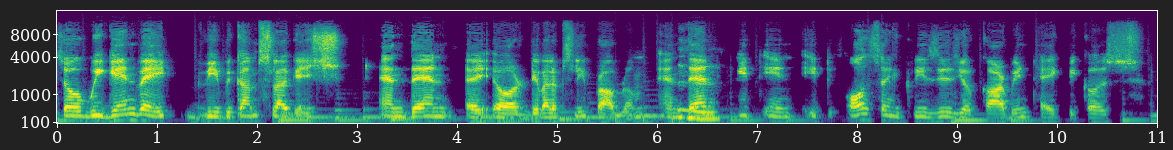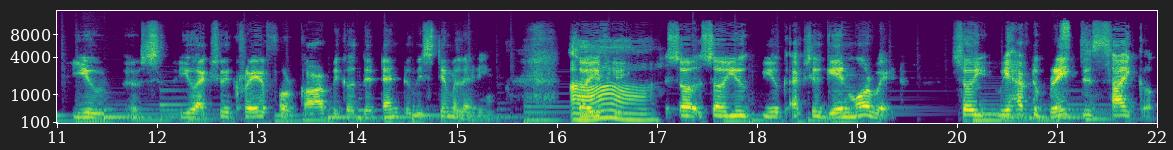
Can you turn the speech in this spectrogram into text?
So we gain weight we become sluggish and then uh, or develop sleep problem and then it in it also increases your carb intake because you you actually crave for carb because they tend to be stimulating. So if you, ah, so so you you actually gain more weight. So we have to break this cycle.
